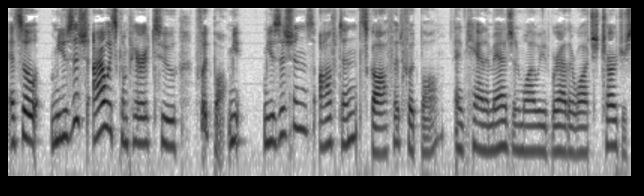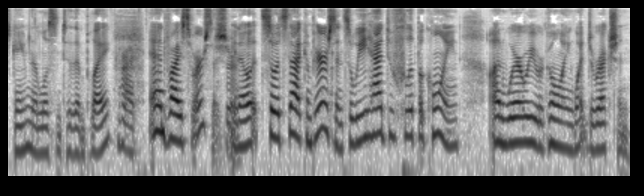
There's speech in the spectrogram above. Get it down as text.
And so musician I always compare it to football. Musicians often scoff at football and can't imagine why we'd rather watch a Chargers game than listen to them play. Right. And vice versa. Sure. You know, so it's that comparison. So we had to flip a coin on where we were going, what direction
